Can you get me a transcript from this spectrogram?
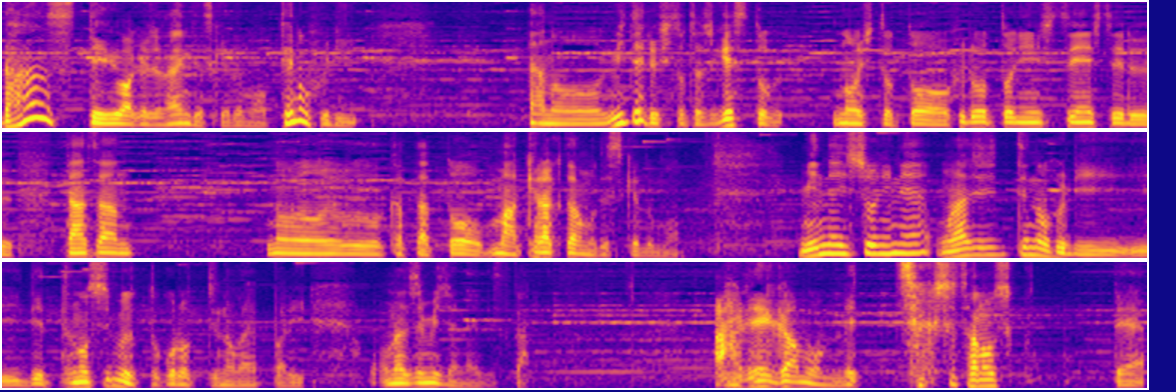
ダンスっていうわけじゃないんですけども手の振り。あの見てる人たちゲストの人とフロートに出演してるダンサーの方とまあキャラクターもですけどもみんな一緒にね同じ手の振りで楽しむところっていうのがやっぱりおなじみじゃないですか。あれがもうめっちゃくちゃ楽しくって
